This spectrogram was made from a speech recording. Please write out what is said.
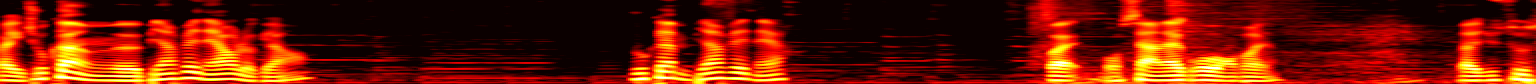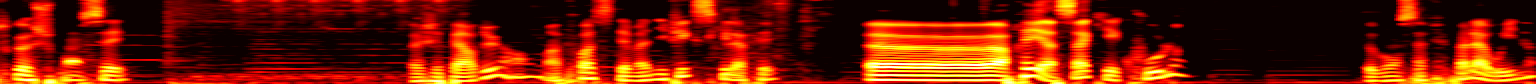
Ouais, il joue quand même euh, bien vénère le gars. hein. Il joue quand même bien vénère. Ouais, bon c'est un aggro en vrai. Pas du tout ce que je pensais. Bah, J'ai perdu, hein. ma foi c'était magnifique ce qu'il a fait. Euh, après il y a ça qui est cool. Mais bon ça fait pas la win.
